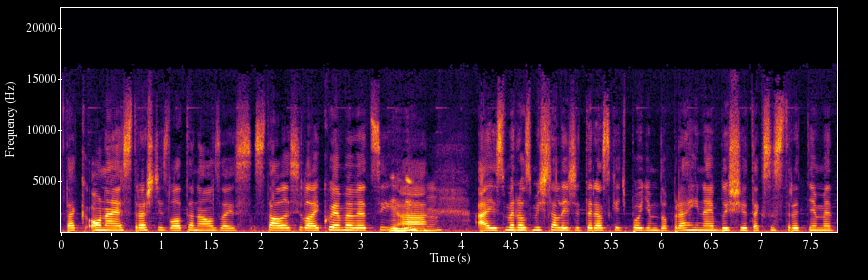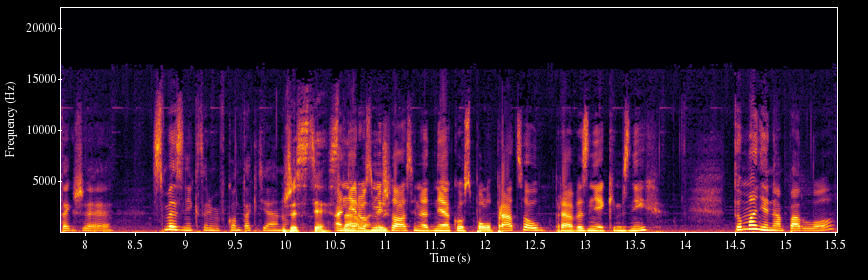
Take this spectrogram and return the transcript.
tak ona je strašne zlatá, naozaj stále si lajkujeme veci Mhm. a aj sme rozmýšľali, že teraz, keď pôjdem do Prahy najbližšie, tak sa stretneme, takže sme s niektorými v kontakte, áno. Že ste A stále, hej? nerozmýšľala si nad nejakou spoluprácou práve s niekým z nich? To ma nenapadlo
